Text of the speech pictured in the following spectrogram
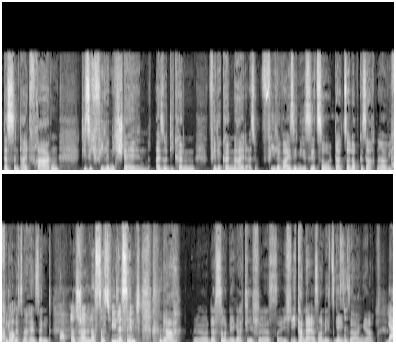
das sind halt Fragen, die sich viele nicht stellen. Also die können, viele können halt, also viele weiß ich nicht, das ist jetzt so salopp gesagt, ne? wie ja, viele doch. das nachher sind. Ich glaube das schon, äh, dass das viele sind. Ja, das so negativ ist. Ich, ich kann da erstmal nichts gegen ist, sagen, ja. Ja,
